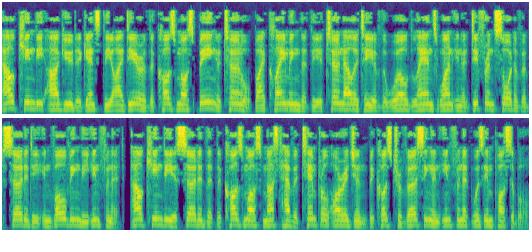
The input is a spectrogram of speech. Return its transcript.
Al-Kindi argued against the idea of the cosmos being eternal by claiming that the eternality of the world lands one in a different sort of absurdity involving the infinite. Al-Kindi asserted that the cosmos must have a temporal origin because traversing an infinite was impossible.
